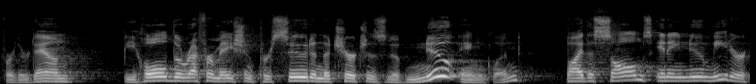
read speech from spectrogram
Further down, behold the Reformation pursued in the churches of New England by the Psalms in a new meter.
